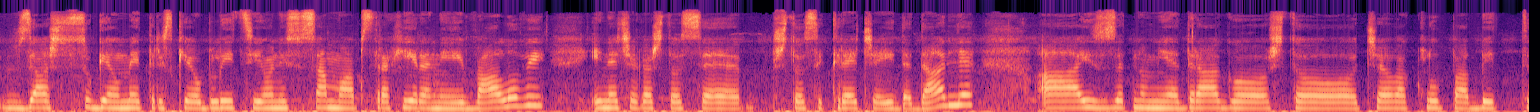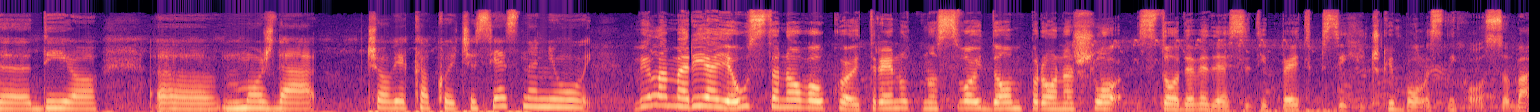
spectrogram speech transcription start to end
zašto su geometrijski oblici, oni su samo abstrahirani valovi i nečega što se, što se kreće i ide dalje. A izuzetno mi je drago što će ova klupa biti dio e, možda čovjeka koji će sjest na nju. Vila Marija je ustanova u kojoj trenutno svoj dom pronašlo 195 psihički bolesnih osoba.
